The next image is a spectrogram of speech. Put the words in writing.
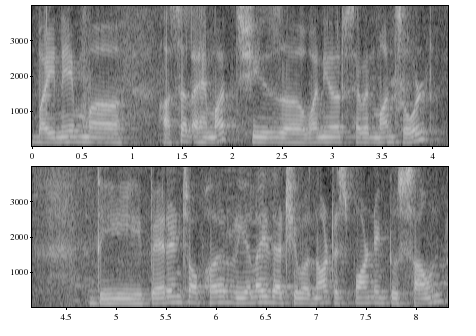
by name Asal Ahmed. She is one year seven months old the parents of her realized that she was not responding to sound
